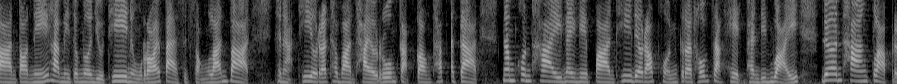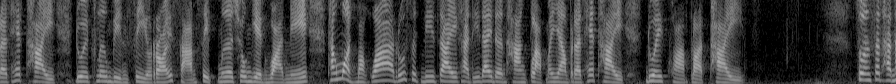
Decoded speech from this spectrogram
ปาลตอนนี้ค่ะมีจำนวนอยู่ที่ 182 ล้านบาท ขณะที่รัฐบาลไทยร่วมกับกองทัพอากาศนำคนไทยในเนปาลที่ได้รับผลกระทบจากเหตุแผ่นดินไหว เดินทางกลับประเทศไทย ด้วยเครื่องบิน 430 เมื่อช่วงเย็นวานนี้ ทั้งหมดบอกว่ารู้สึกดีใจค่ะที่ได้เดินทางกลับมายังประเทศไทยด้วยความปลอดภัยส่วนสถาน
